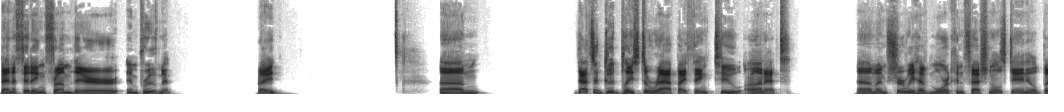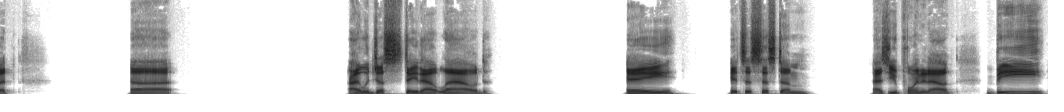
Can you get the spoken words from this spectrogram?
benefiting from their improvement, right? Um, that's a good place to wrap, I think, too, on it. Um, I'm sure we have more confessionals, Daniel, but uh, I would just state out loud a, it's a system, as you pointed out. B,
